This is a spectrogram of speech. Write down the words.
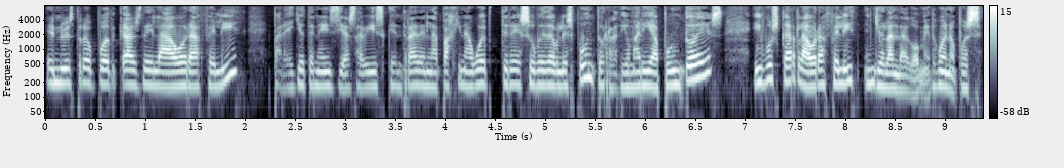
en nuestro podcast de La Hora Feliz. Para ello tenéis, ya sabéis, que entrar en la página web www.radiomaria.es y buscar La Hora Feliz Yolanda Gómez. Bueno, pues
